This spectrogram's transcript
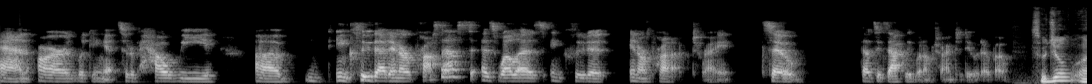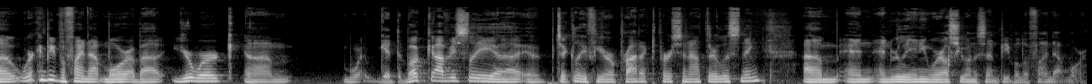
and are looking at sort of how we uh, include that in our process as well as include it in our product, right? So that's exactly what I'm trying to do at Obo. So, Jill, uh, where can people find out more about your work um, get the book, obviously, uh, particularly if you're a product person out there listening, um, and and really anywhere else you want to send people to find out more.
